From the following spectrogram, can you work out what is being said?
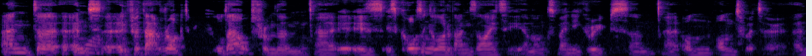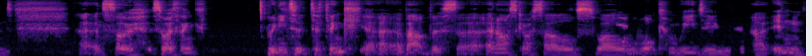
and and yeah. and for that rug to be pulled out from them is is causing a lot of anxiety amongst many groups um, on on Twitter, and and so so I think we need to, to think uh, about this uh, and ask ourselves, well, yeah. what can we do uh, in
